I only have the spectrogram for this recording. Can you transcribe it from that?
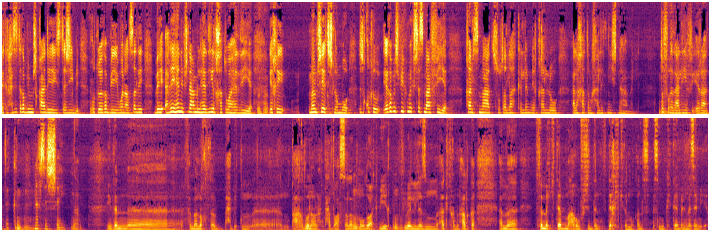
لكن حسيت ربي مش قاعد يستجيب لي. قلت له يا ربي وأنا نصلي هاني هاني باش نعمل هذه الخطوة هذه؟ يا أخي ما مشيتش الأمور. قلت له؟ يا ربي إيش بيك ماكش تسمع فيا. قال سمعت صوت الله كلمني. قال له على خاطر ما خلتنيش نعمل. تفرض علي في إرادتك. نفس الشيء. نعم. اذا آه، فما نقطة حبيت نتعرضوا لها ونتحدثوا على الصلاة. موضوع كبير في بالي لازم أكثر من حلقة. أما فما كتاب معروف جدا في داخل الكتاب المقدس اسمه كتاب المزامير.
